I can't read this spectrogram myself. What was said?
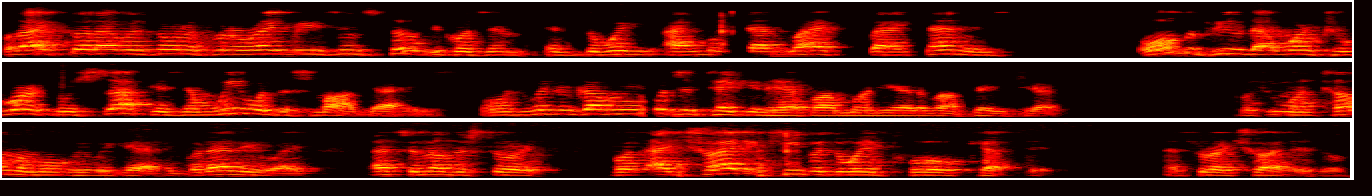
but I thought I was doing it for the right reasons too, because in, in the way I looked at life back then is all the people that went to work were suckers and we were the smart guys. Or we, the government wasn't taking half our money out of our paychecks. Because we weren't telling them what we were getting. But anyway, that's another story. But I try to keep it the way Paul kept it. That's what I try to do,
